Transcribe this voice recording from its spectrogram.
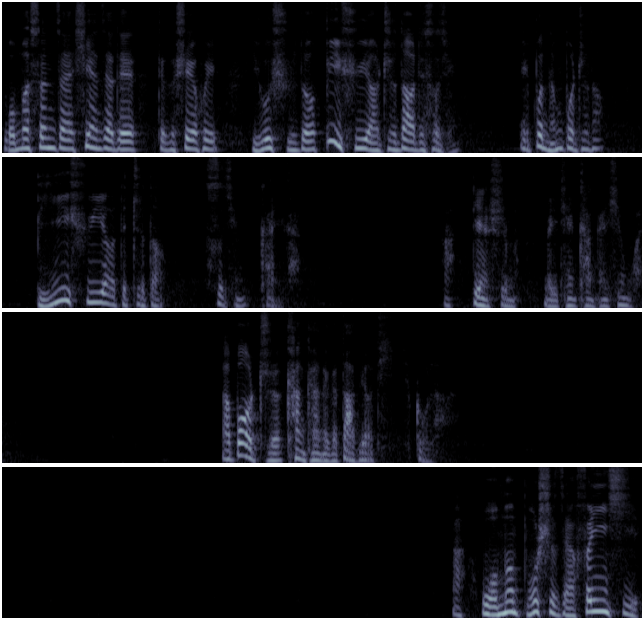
我们生在现在的这个社会，有许多必须要知道的事情，也不能不知道，必须要的知道事情看一看，啊，电视嘛，每天看看新闻。啊，报纸看看那个大标题就够了。啊，我们不是在分析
